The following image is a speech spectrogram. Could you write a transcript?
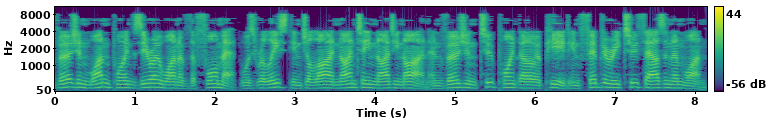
Version 1.01 of the format was released in July 1999 and version 2.0 appeared in February 2001.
